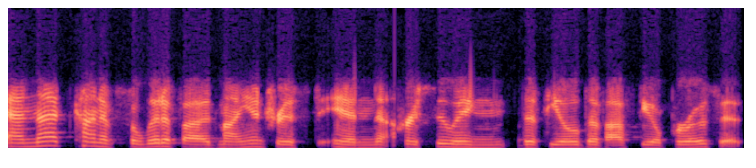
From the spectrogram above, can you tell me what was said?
And that kind of solidified my interest in pursuing the field of osteoporosis.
